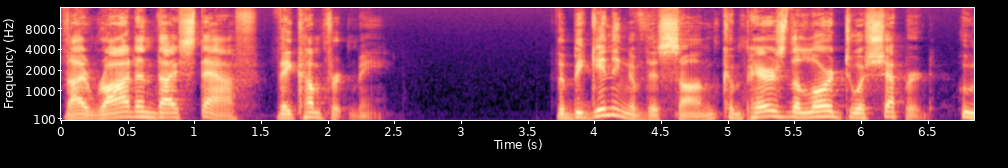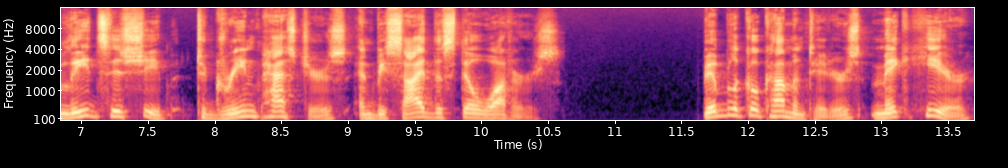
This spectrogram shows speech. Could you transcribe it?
Thy rod and thy staff, they comfort me. The beginning of this song compares the Lord to a shepherd who leads his sheep to green pastures and beside the still waters. Biblical commentators make here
